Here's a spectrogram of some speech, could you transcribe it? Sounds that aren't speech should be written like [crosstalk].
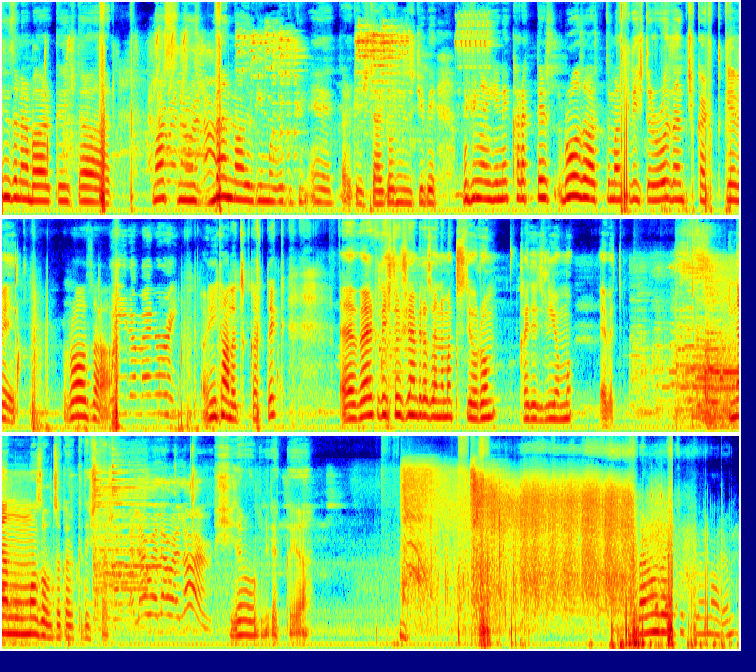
Hepinize merhaba arkadaşlar. Nasılsınız? Ben Nadir Gamer ve bugün evet arkadaşlar gördüğünüz gibi bugün yeni karakter Rosa attım arkadaşlar. Rosa'nı çıkarttık evet. Rosa. Nita'nı çıkarttık. Ee, ve arkadaşlar şu an biraz oynamak istiyorum. Kaydediliyor mu? Evet. İnanılmaz olacak arkadaşlar. Bir şeyler oldu bir dakika ya. Çok oynarım.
